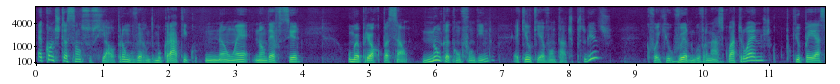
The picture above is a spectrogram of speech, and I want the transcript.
A contestação social para um governo democrático não é, não deve ser uma preocupação, nunca confundindo aquilo que é a vontade dos portugueses, que foi que o governo governasse quatro anos, que o PS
